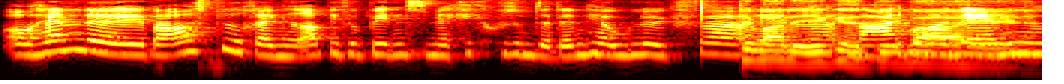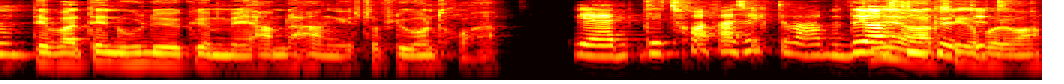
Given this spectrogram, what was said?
Og han øh, var også blevet ringet op i forbindelse med, jeg kan ikke huske, om det var den her ulykke før. det var det eller, ikke. Nej, det, var, det var en anden. øh, det var den ulykke med ham, der hang efter flyveren, tror jeg. Ja, det tror jeg faktisk ikke, det var, men det er Det er også ret sikker ligegyldigt. på, det var.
